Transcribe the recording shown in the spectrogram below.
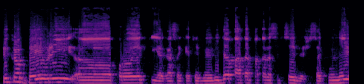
ვფიქრობ, ბევრი პროექტია გასაკეთებელი და პატარ-პატარა სივრცეებია შესაძლებელი,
